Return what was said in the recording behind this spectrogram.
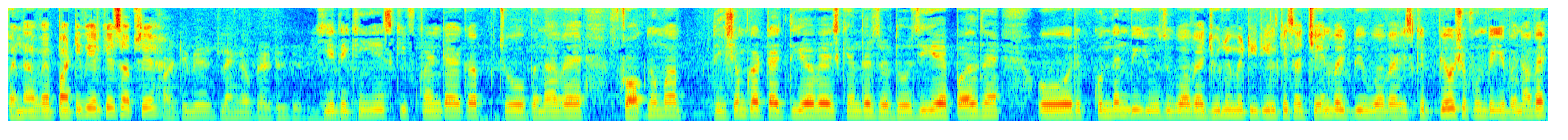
बना हुआ है पार्टी वेयर के हिसाब से। पार्टी वेयर लहंगा ब्राइडल पे भी। ये देखिए ये इसकी फ्रंट आएगा जो बना हुआ है। फ्रॉक नुमा रेशम का टच दिया हुआ है। इसके अंदर जरदोजी है पर्ल्स हैं और कुंदन भी यूज़ हुआ हुआ है। जूली मटेरियल के साथ चेन वर्क भी हुआ हुआ है। इसके प्योर शिफोन पे ये बना हुआ है।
